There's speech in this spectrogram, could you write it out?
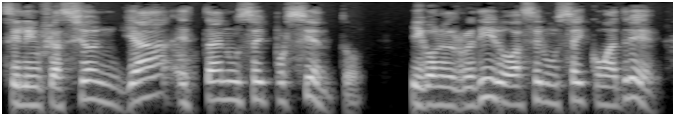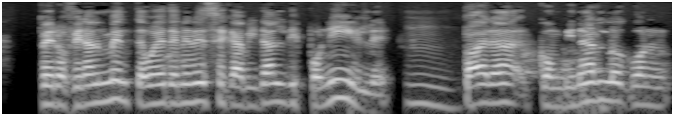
si la inflación ya está en un 6% y con el retiro va a ser un 6,3%, pero finalmente voy a tener ese capital disponible mm. para combinarlo con,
